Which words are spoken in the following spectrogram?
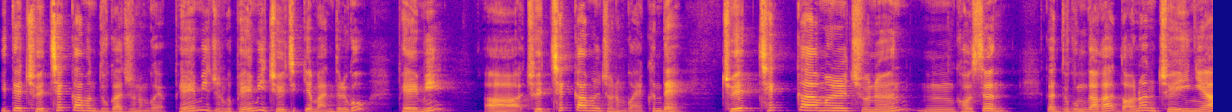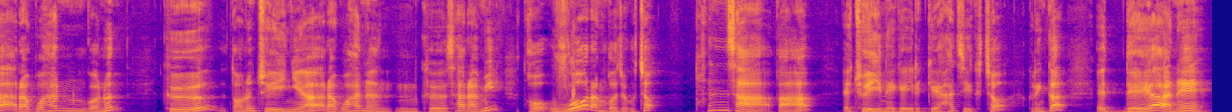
이때 죄책감은 누가 주는 거예요? 뱀이 주는 거예요. 뱀이 죄 짓게 만들고 뱀이 어, 죄책감을 주는 거예요. 근데 죄책감을 주는 음, 것은 그러니까 누군가가 너는 죄인이야 라고 하는 거는 그 너는 죄인이야 라고 하는 음, 그 사람이 더 우월한 거죠. 그쵸? 판사가 죄인에게 이렇게 하지. 그쵸? 그러니까 내 안에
